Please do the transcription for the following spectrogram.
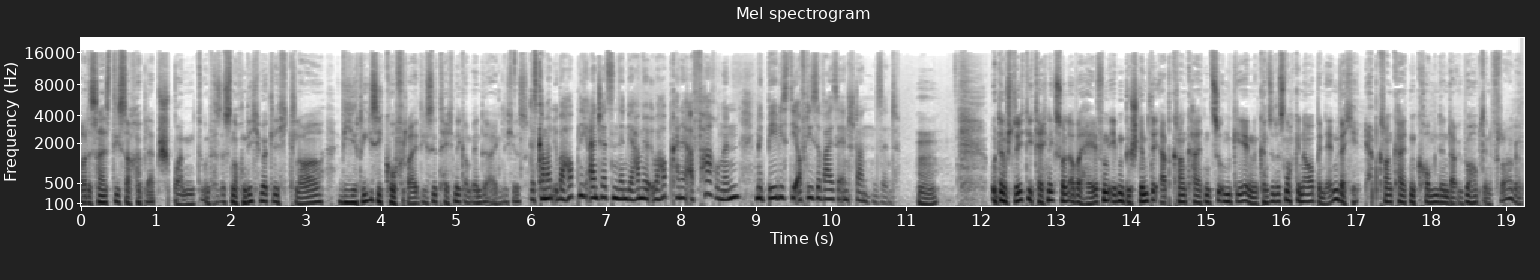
Aber das heißt, die Sache bleibt spannend und es ist noch nicht wirklich klar, wie risikofrei diese Technik am Ende eigentlich ist. Das kann man überhaupt nicht einschätzen, denn wir haben ja überhaupt keine Erfahrungen mit Babys, die auf diese Weise entstanden sind. Mhm. Unterm Strich, die Technik soll aber helfen, eben bestimmte Erbkrankheiten zu umgehen. Können Sie das noch genauer benennen? Welche Erbkrankheiten kommen denn da überhaupt in Frage?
